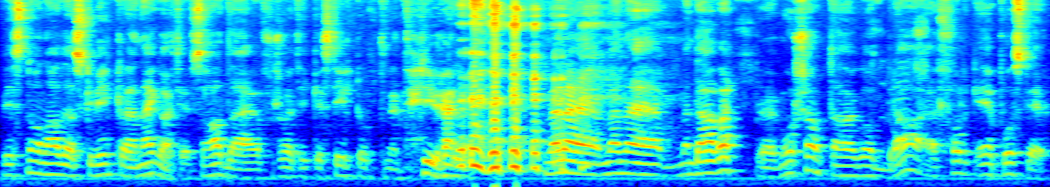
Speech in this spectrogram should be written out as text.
Hvis noen hadde skulle vinkla det negativt, så hadde jeg jo for så vidt ikke stilt opp til intervju heller. Men, eh, men, men det har vært morsomt, det har gått bra. Folk er positive.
